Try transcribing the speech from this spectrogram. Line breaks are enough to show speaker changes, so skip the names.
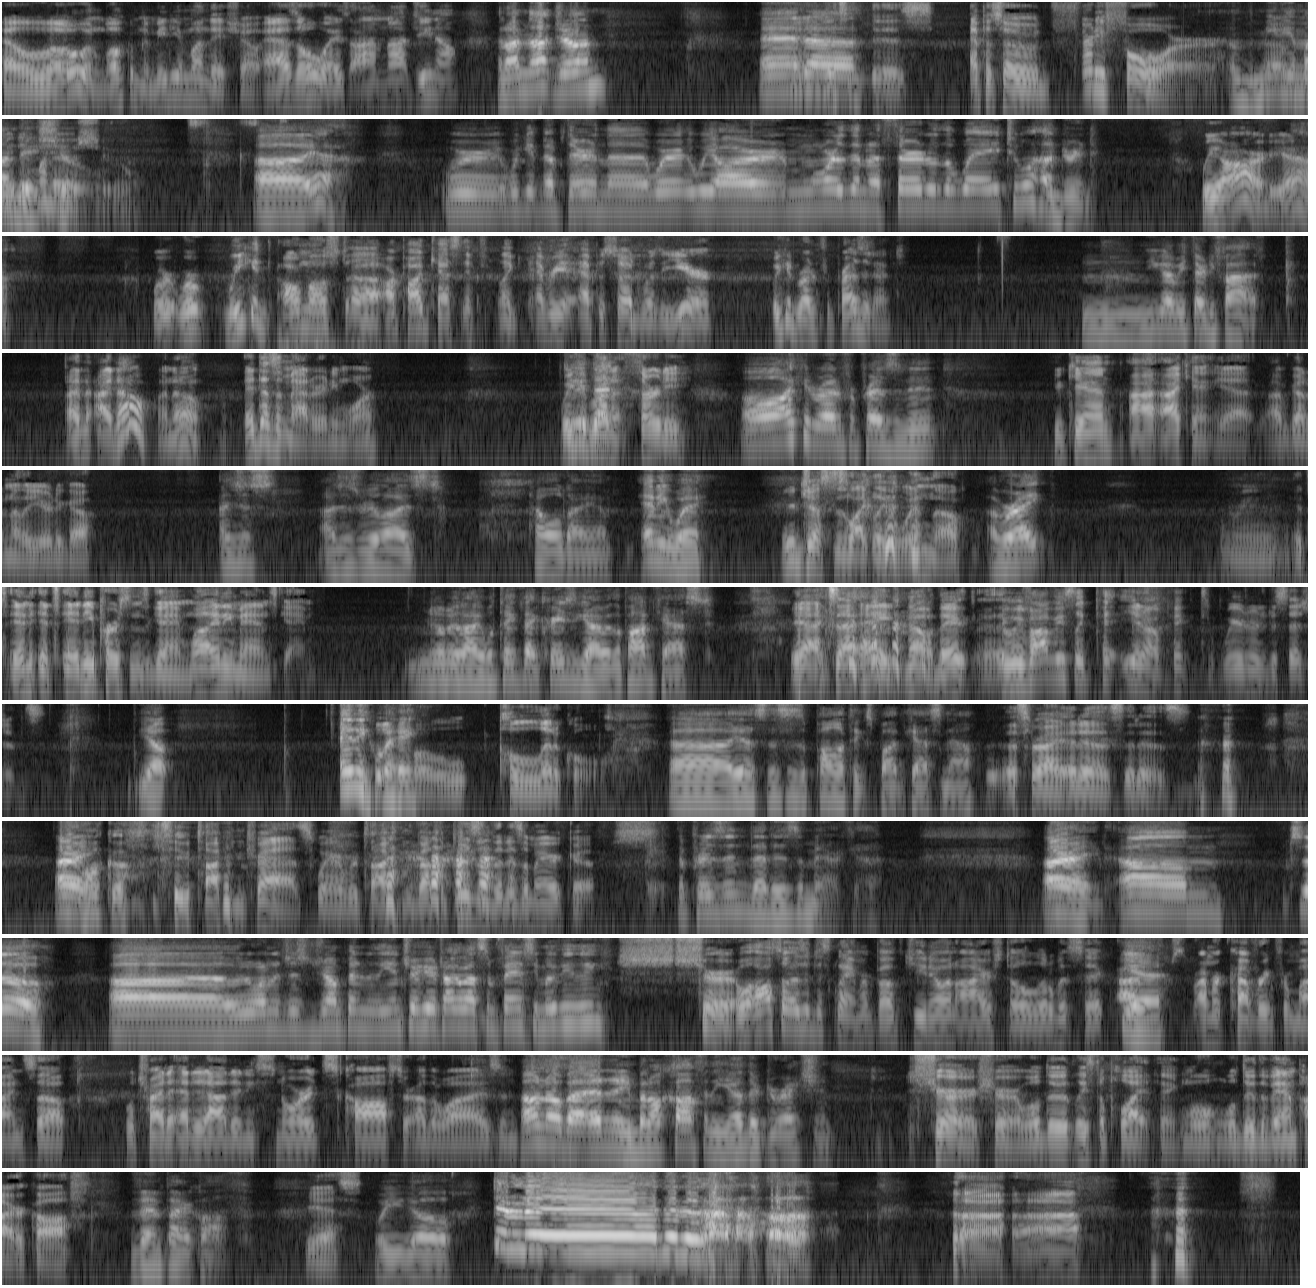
Hello and welcome to Media Monday Show. As always, I'm not Gino.
And I'm not John. And,
And
uh,
this is episode 34
Of the Media Monday Show. uh, yeah, we're we're getting up there, and the we're we are more than a third of the way to hundred.
We are, yeah. We're, we're we could almost uh, our podcast if like every episode was a year, we could run for president.
Mm, you gotta be thirty-five.
I, I know, I know. It doesn't matter anymore. We
Dude,
could run at 30.
Oh, I could run for president.
You can. I, I can't yet. I've got another year to go.
I just I just realized how old I am. Anyway,
You're just as likely to win, though.
right?
I mean, it's in, it's any person's game. Well, any man's game.
You'll be like, we'll take that crazy guy with a podcast.
Yeah, exactly. hey, no, they we've obviously pi- you know picked weirder decisions.
Yep. Anyway,
Pol- political.
uh, yes, this is a politics podcast now.
That's right. It is. It is.
All right,
Welcome to Talking Trash, where we're talking about the prison that is America.
the prison that is America. All right. Um. So, uh, we want to just jump into the intro here, talk about some fantasy movie league.
Sure. Well, also as a disclaimer, both Gino and I are still a little bit sick.
Yeah.
I'm, I'm recovering from mine, so we'll try to edit out any snorts, coughs, or otherwise. And
I don't know about editing, but I'll cough in the other direction.
sure, sure, we'll do at least a polite thing. We'll we'll do the vampire cough.
Vampire cough,
Yes.
where you go.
